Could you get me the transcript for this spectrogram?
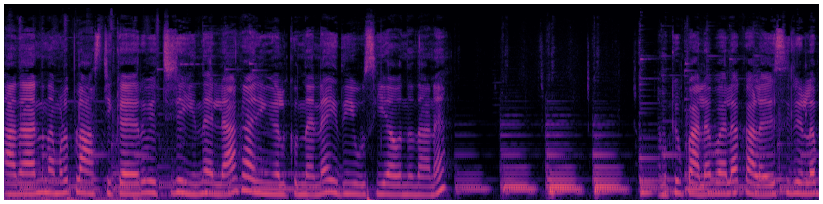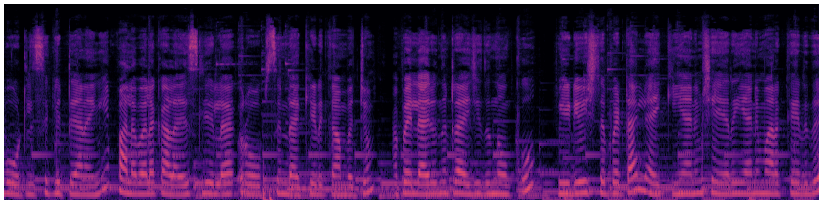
സാധാരണ നമ്മൾ പ്ലാസ്റ്റിക് കയർ വെച്ച് ചെയ്യുന്ന എല്ലാ കാര്യങ്ങൾക്കും തന്നെ ഇത് യൂസ് ചെയ്യാവുന്നതാണ്. നമുക്ക് പല പല കളേഴ്സിലുള്ള ബോട്ടിൽസ് കിട്ടുകയാണെങ്കിൽ പല പല കളേഴ്സിലുള്ള റോപ്സ് ഉണ്ടാക്കി എടുക്കാൻ പറ്റും. അപ്പൊ എല്ലാവരും ഒന്ന് ട്രൈ ചെയ്ത് നോക്കൂ. വീഡിയോ ഇഷ്ടപ്പെട്ടാൽ ലൈക്ക് ചെയ്യാനും ഷെയർ ചെയ്യാനും മറക്കരുത്.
